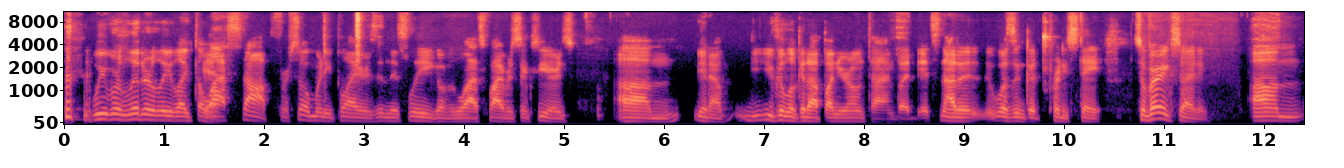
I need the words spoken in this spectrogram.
we were literally like the yeah. last stop for so many players in this league over the last five or six years. Um, you know, you can look it up on your own time, but it's not a, it wasn't good, pretty state. So very exciting. Um,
